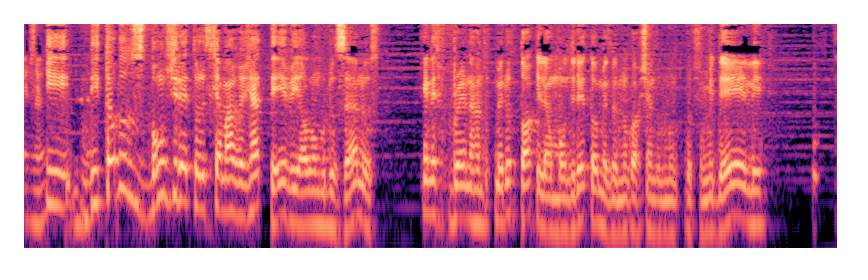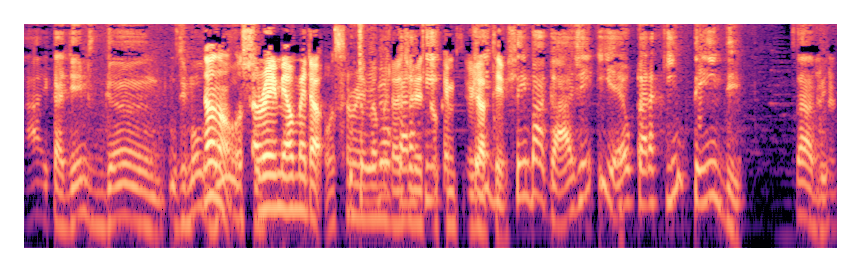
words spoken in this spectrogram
Uhum. que de todos os bons diretores que a Marvel já teve ao longo dos anos, Kenneth Branagh do primeiro toque, ele é um bom diretor, mas eu não gostando muito do filme dele. O Taika, James Gunn, os irmãos Não, não, o Russo. Sam Raimi é o melhor, o Sam O Raimi é o melhor diretor que o MCU já tem, teve. tem bagagem e é o cara que entende, sabe? Uhum.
